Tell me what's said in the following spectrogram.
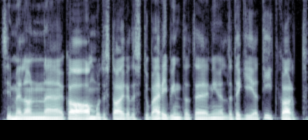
siis meil on äh, ka ammudest aegadest juba äripindade nii-öelda tegija Tiit Kaart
